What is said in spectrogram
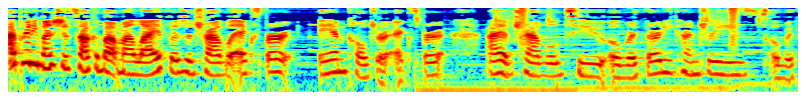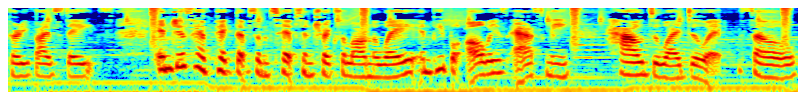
I pretty much just talk about my life as a travel expert and culture expert. I have traveled to over 30 countries, over 35 states, and just have picked up some tips and tricks along the way. And people always ask me, how do I do it? So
